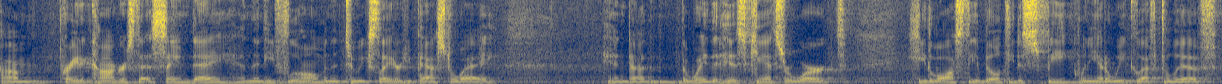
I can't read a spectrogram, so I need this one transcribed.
Um, prayed at Congress that same day, and then he flew home, and then two weeks later he passed away. And uh, the way that his cancer worked, he lost the ability to speak when he had a week left to live.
